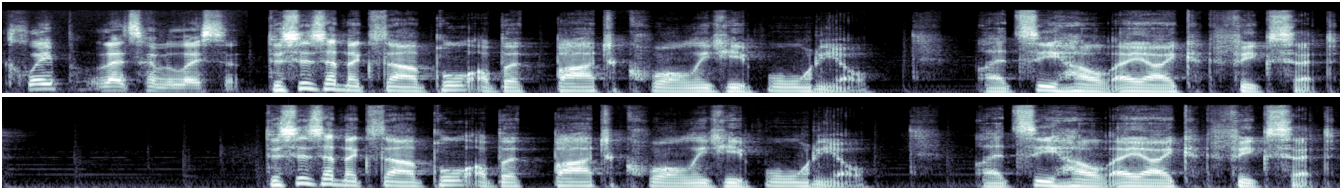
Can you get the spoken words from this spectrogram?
clip. Let's have a listen. This is an example of a bad quality audio. Let's see how AI can fix it. This is an example of a bad quality audio. Let's see how AI can fix it.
